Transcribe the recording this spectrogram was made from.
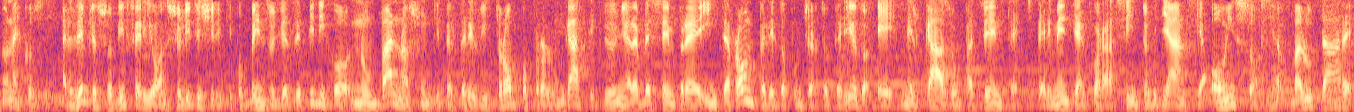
non è così. Ad esempio sorbinferi o ansiolitici di tipo benzodiazepinico non vanno assunti per periodi troppo prolungati, bisognerebbe sempre interromperli dopo un certo periodo e nel caso un paziente sperimenti ancora sintomi di ansia o insonnia, valutare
